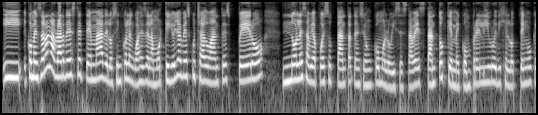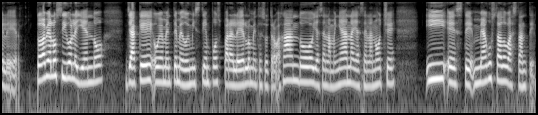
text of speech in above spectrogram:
Y comenzaron a hablar de este tema de los cinco lenguajes del amor que yo ya había escuchado antes, pero no les había puesto tanta atención como lo hice esta vez. Tanto que me compré el libro y dije, lo tengo que leer. Todavía lo sigo leyendo ya que obviamente me doy mis tiempos para leerlo mientras estoy trabajando, ya sea en la mañana, ya sea en la noche, y este me ha gustado bastante.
